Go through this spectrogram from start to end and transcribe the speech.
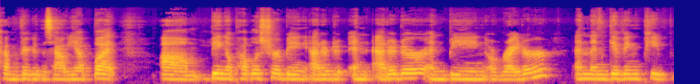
haven't figured this out yet, but um, being a publisher, being editor, an editor, and being a writer, and then giving people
